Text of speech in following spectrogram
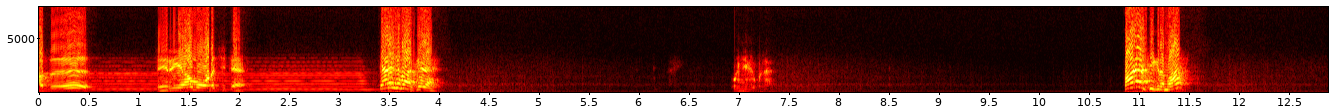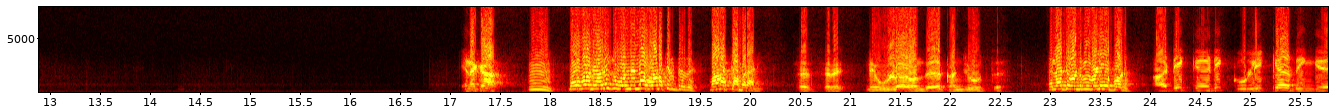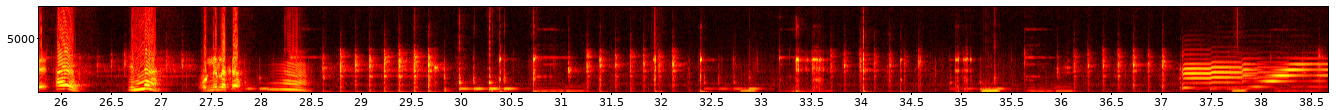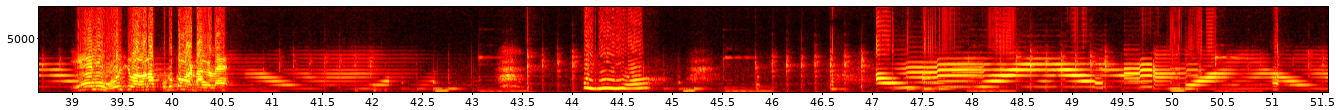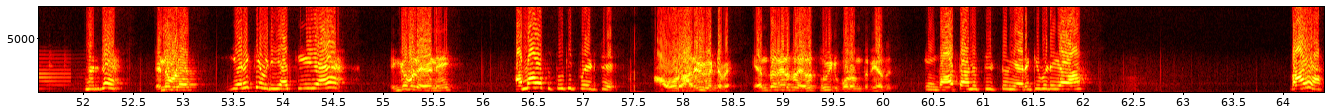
அது தெரியாம உடைச்சிட்டேன். இறங்கி பாக்கு சீக்கிரமா. எனக்கா? ம் ஒவ்வொரு நாளைக்கு ஒண்ணு உடச்சுக்கிட்டு வணக்கம் ராணி சரி சரி. நீ உள்ள வந்து கஞ்சி ஊத்து. எல்லாத்தையும் கொண்டு வெளியே போடு. அடிக்கடி குளிக்காதீங்க. என்ன? ஒண்ணு இல்லக்கா. ஏன் ஓசி வாங்கினா கொடுக்க மாட்டாங்களே. ஐயோ என்ன பிள்ளை இறக்கி விடியா கீழே. எங்க போல ஏனி? அமாவாசை தூக்கிட்டு போயிடுச்சு. அவரு அறிவு கட்டவன். எந்த நேரத்துல எதை தூக்கிட்டு போறோம்னு தெரியாது. எங்க ஆத்தான திட்டும் இறக்கி விடியா. வாயா.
